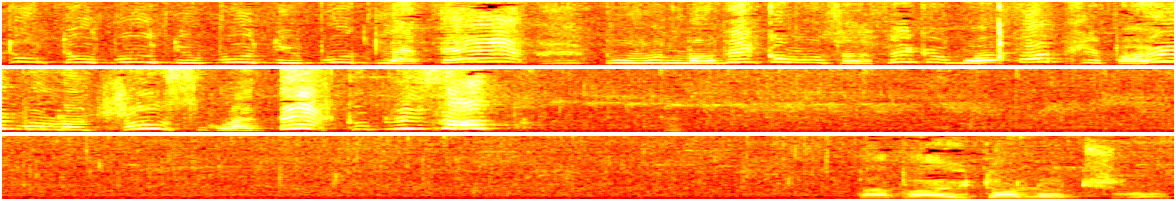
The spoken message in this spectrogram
tout au bout du bout du bout de la terre pour vous demander comment ça se fait que moi, Fab, j'ai pas eu mon lot de chance sur la terre comme les autres. T'as pas eu ton lot de chance.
